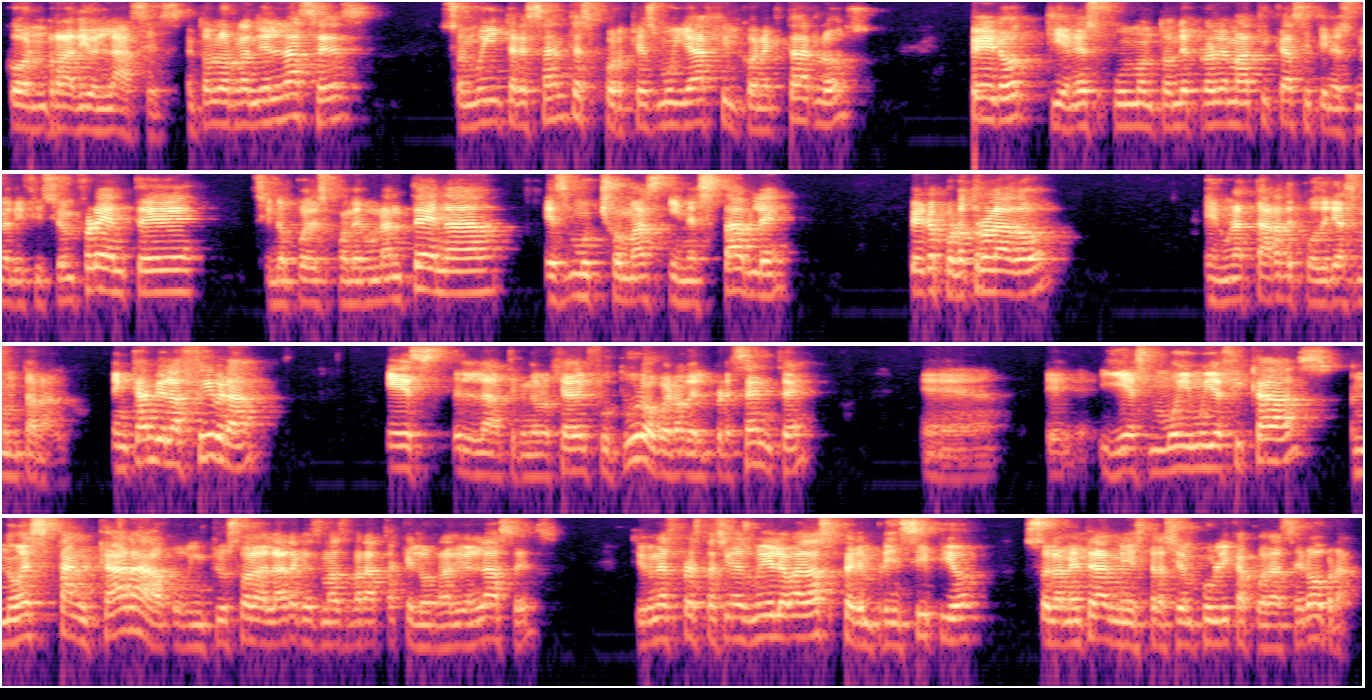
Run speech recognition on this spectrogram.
con radioenlaces. Entonces, los radioenlaces son muy interesantes porque es muy ágil conectarlos, pero tienes un montón de problemáticas si tienes un edificio enfrente, si no puedes poner una antena, es mucho más inestable, pero por otro lado, en una tarde podrías montar algo. En cambio, la fibra es la tecnología del futuro, bueno, del presente, eh, eh, y es muy, muy eficaz, no es tan cara o incluso a la larga es más barata que los radioenlaces, tiene unas prestaciones muy elevadas, pero en principio solamente la administración pública puede hacer obra.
